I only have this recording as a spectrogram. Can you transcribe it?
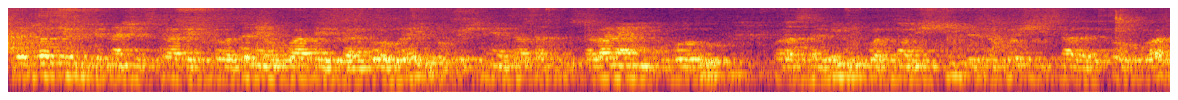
w 2015 w sprawie wprowadzenia opłaty targowej, określenia zasad ustalania i poboru oraz terminów płatności, wysokości stawek opłat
